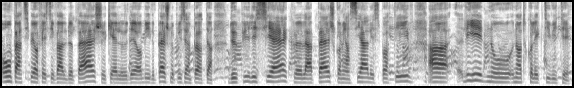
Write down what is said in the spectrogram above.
ont participé au festival de pêche, qui est le derby de pêche le plus important. Depuis des siècles, la pêche commerciale et sportive a lié nos, notre collectivité.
